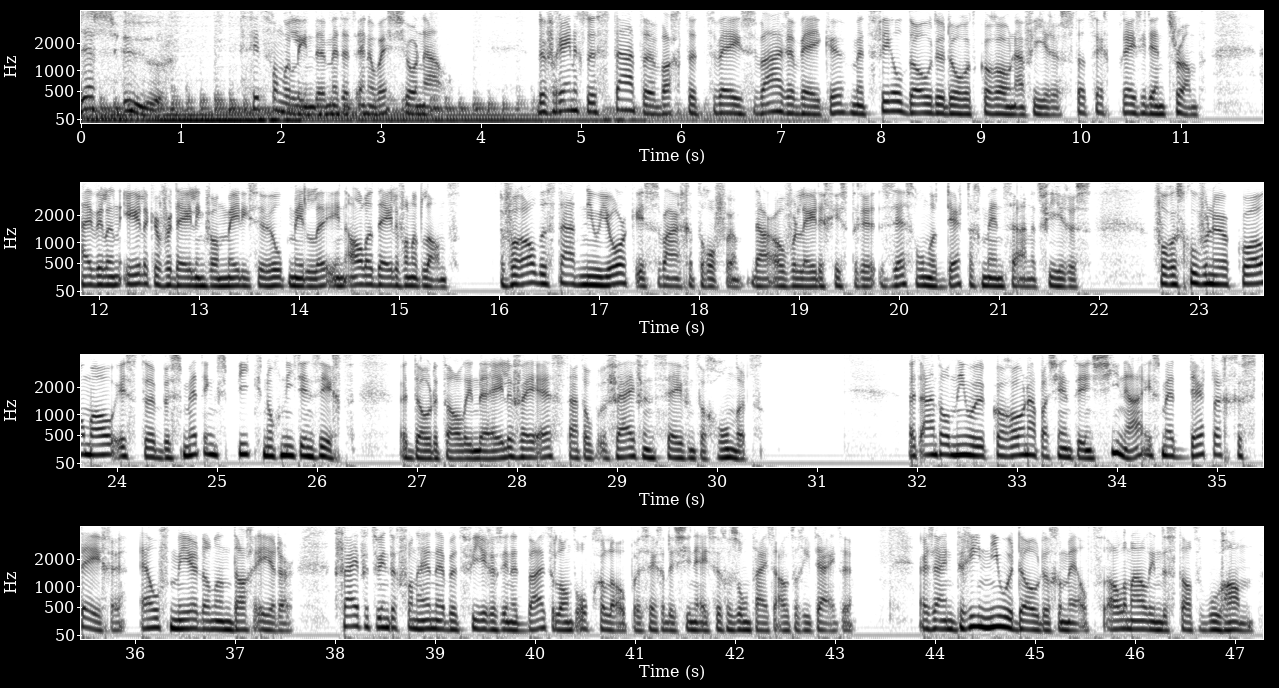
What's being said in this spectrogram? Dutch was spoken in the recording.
Zes uur. Zit van der Linde met het NOS-journaal. De Verenigde Staten wachten twee zware weken... met veel doden door het coronavirus. Dat zegt president Trump. Hij wil een eerlijke verdeling van medische hulpmiddelen... in alle delen van het land. Vooral de staat New York is zwaar getroffen. Daar overleden gisteren 630 mensen aan het virus. Volgens gouverneur Cuomo is de besmettingspiek nog niet in zicht. Het dodental in de hele VS staat op 7500. Het aantal nieuwe coronapatiënten in China is met 30 gestegen, 11 meer dan een dag eerder. 25 van hen hebben het virus in het buitenland opgelopen, zeggen de Chinese gezondheidsautoriteiten. Er zijn drie nieuwe doden gemeld, allemaal in de stad Wuhan.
